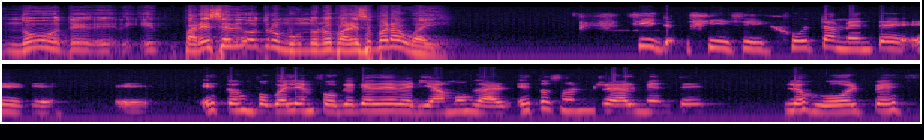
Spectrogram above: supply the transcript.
No, de- parece de otro mundo, no parece Paraguay. Sí, sí, sí, justamente eh, eh, esto es un poco el enfoque que deberíamos dar. Estos son realmente los golpes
